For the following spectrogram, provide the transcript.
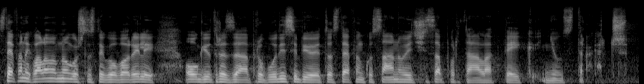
Stefane, hvala vam mnogo što ste govorili ovog jutra za Probudi se. Bio je to Stefan Kosanović sa portala Fake News Tragač.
